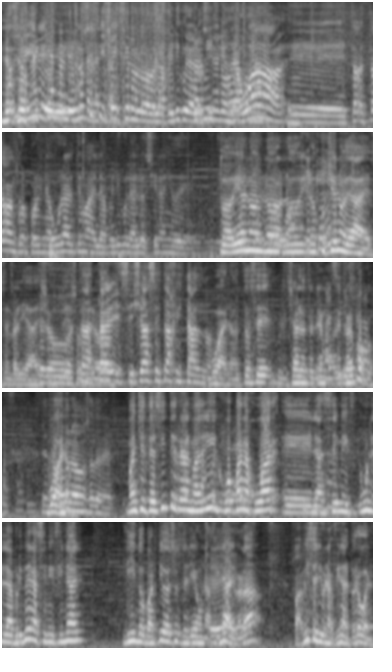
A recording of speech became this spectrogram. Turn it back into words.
lo- Se lo- viene, ¿A quién no le no gusta sé si ya hicieron lo- la película de los 100 Permiso, años de voy a Aguada. Eh, está- estaban por inaugurar el tema de la película de los 100 años de. todavía no, no, no, ¿De no qué? escuché novedades en realidad. Pero, eso, de eso, está, pero- está- se- ya se está gestando. Bueno, entonces ya lo tendremos dentro de poco. Bueno, lo vamos a tener. Manchester City y Real Madrid van a jugar eh, la, semif- una- la primera semifinal. Lindo partido, eso sería una Sí. final, ¿verdad? Para mí sería una final, pero bueno.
